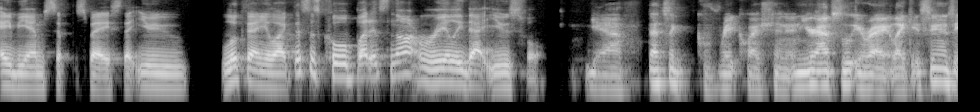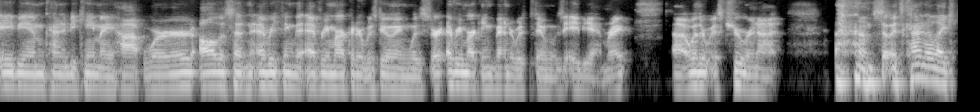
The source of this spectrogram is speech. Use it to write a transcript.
ABM space that you looked at and you're like, this is cool, but it's not really that useful? Yeah, that's a great question. And you're absolutely right. Like as soon as ABM kind of became a hot word, all of a sudden everything that every marketer was doing was, or every marketing vendor was doing was ABM, right? Uh, whether it was true or not. Um, so it's kind of like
